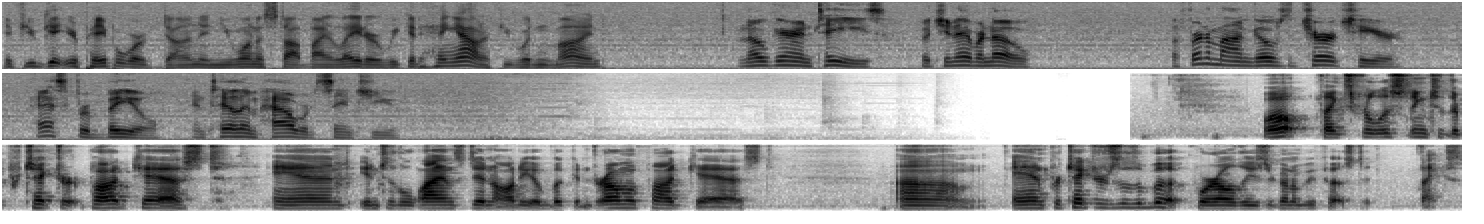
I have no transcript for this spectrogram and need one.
If you get your paperwork done and you want to stop by later, we could hang out if you wouldn't mind. No guarantees, but you never know. A friend of mine goes to church here. Ask for Bill and tell him Howard sent you. Well, thanks for listening to the Protectorate podcast and Into the Lion's Den audiobook and drama podcast um, and Protectors of the Book, where all these are going to be posted. Thanks.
